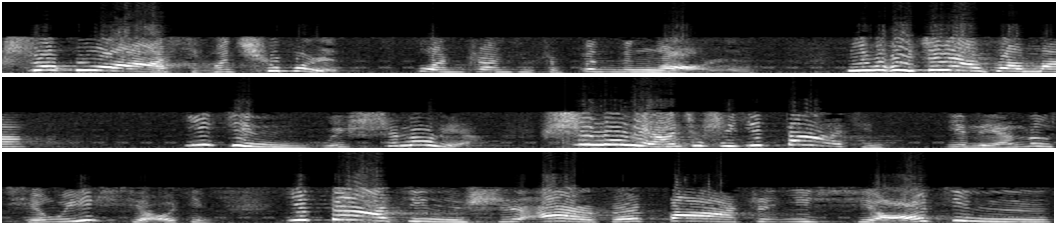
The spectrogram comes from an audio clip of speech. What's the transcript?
说话喜欢秋波人，算账就是笨的咬人。你们会这样算吗？一斤为十六两，十六两就是一大斤，一两六钱为一小斤，一大斤是二百八，这一小斤，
